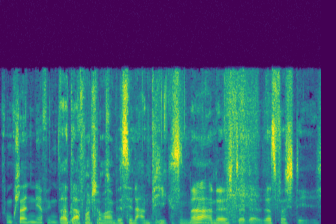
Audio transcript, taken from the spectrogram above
vom kleinen nervigen Da darf man schon mal ein bisschen anpieksen, ne, an der Stelle, das verstehe ich.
